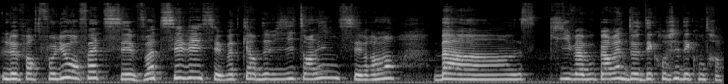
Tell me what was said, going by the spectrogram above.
le portfolio, en fait, c'est votre CV, c'est votre carte de visite en ligne, c'est vraiment ben ce qui va vous permettre de décrocher des contrats.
